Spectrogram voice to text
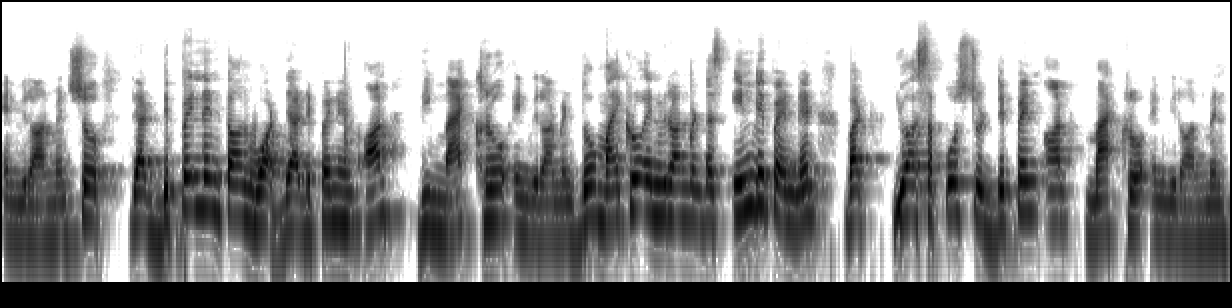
environment. So they are dependent on what? They are dependent on the macro environment. Though micro environment is independent, but you are supposed to depend on macro environment.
